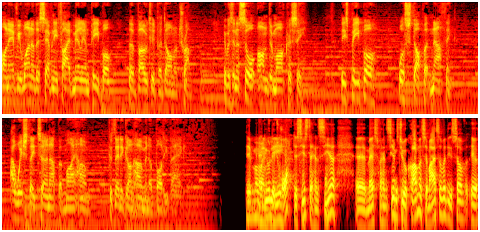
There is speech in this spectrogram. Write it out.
on every one of the 75 million people that voted for Donald Trump. It was an assault on democracy. These people will stop at nothing. I wish they'd turn up at my home, because they'd have gone home in a body bag. Det, må ja, det er jo lidt hårdt, det sidste han siger, uh, Mads, for han siger, hvis de var kommet til mig, så var de, så, jeg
